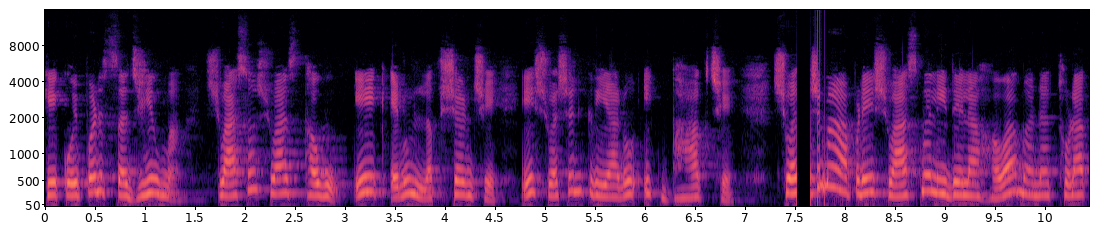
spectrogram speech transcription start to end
કે કોઈ પણ સજીવમાં શ્વાસોશ્વાસ થવું એ એક એનું લક્ષણ છે. એ શ્વસન ક્રિયાનો એક ભાગ છે. શ્વસનમાં આપણે શ્વાસમાં લીધેલા હવામાંના થોડાક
